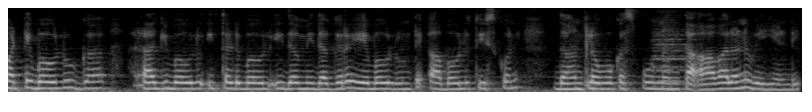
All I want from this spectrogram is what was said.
మట్టి బౌలు రాగి బౌలు ఇత్తడి బౌలు ఇద మీ దగ్గర ఏ బౌల్ ఉంటే ఆ బౌలు తీసుకొని దాంట్లో ఒక స్పూన్ అంత ఆవాలను వేయండి.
